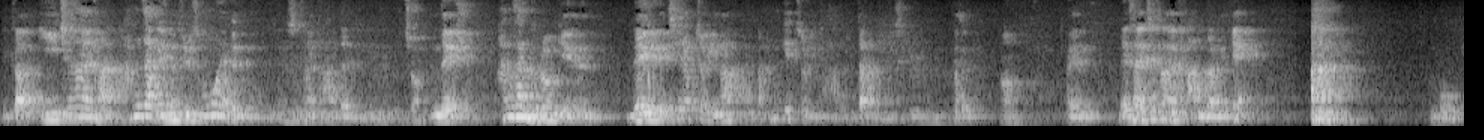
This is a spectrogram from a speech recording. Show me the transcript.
그러니까 이 최선을 다 항상 에너지를 소모해야 되는 거거든요. 최선을 다한다는 얘기는. 그렇죠. 근데 항상 그런 기에는 내 체력적이나 아니면 한계점이 다 있다라는 거지. 음. 그래서 어. 네, 매사에 최선을 다한다는 게, 뭐,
